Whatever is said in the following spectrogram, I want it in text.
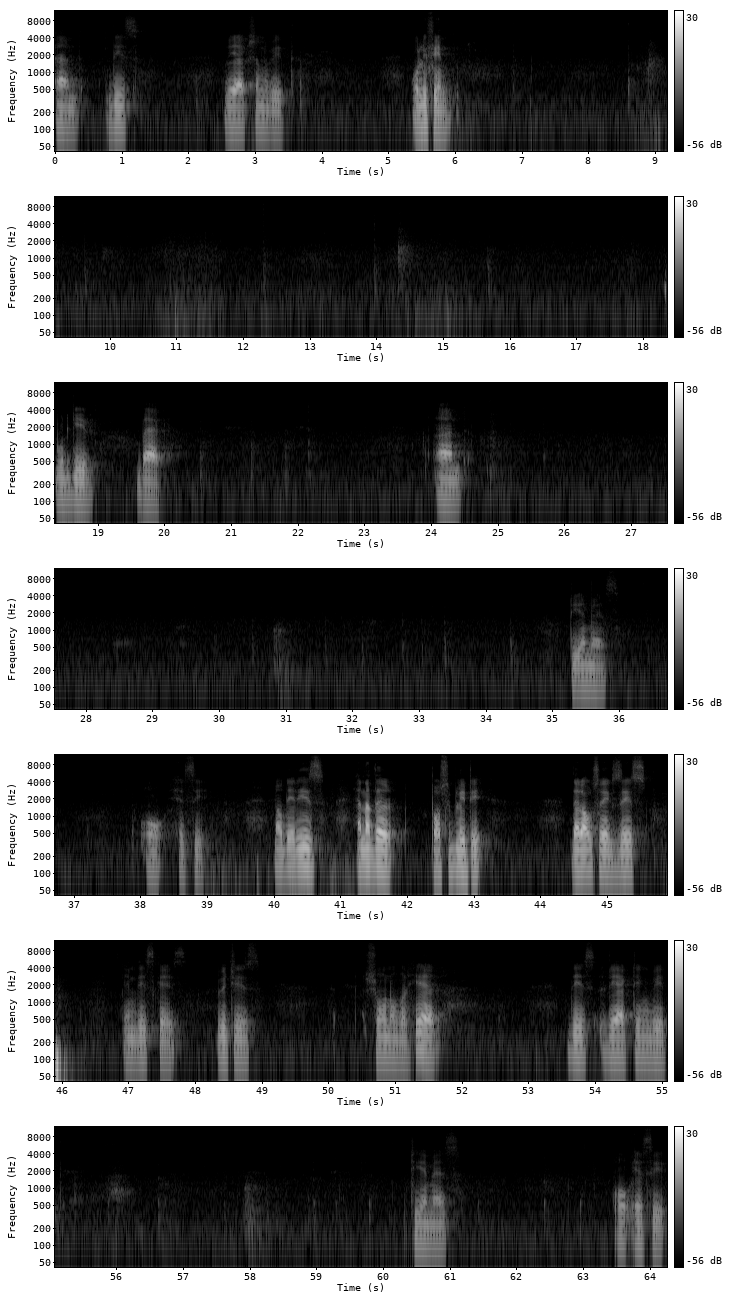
and this reaction with olefin would give back and TMS OAC. Now, there is another possibility that also exists in this case which is shown over here this reacting with TMS OAC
